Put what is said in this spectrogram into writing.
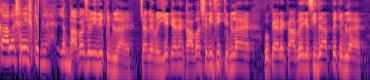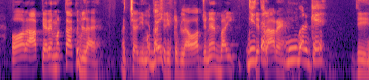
काबा शरीफ किबला है काबा शरीफ ही किबला है। चले भाई ये कह रहे हैं काबा शरीफ ही किबला है। वो कह रहे हैं काबे के सीधे हाथ पे किबला है। और आप कह रहे हैं मक्का किबला है। अच्छा जी मक्का शरीफ किबला और जुनेद भाई जिस ये करार तरफ़ हैं। मुँह करके जी।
